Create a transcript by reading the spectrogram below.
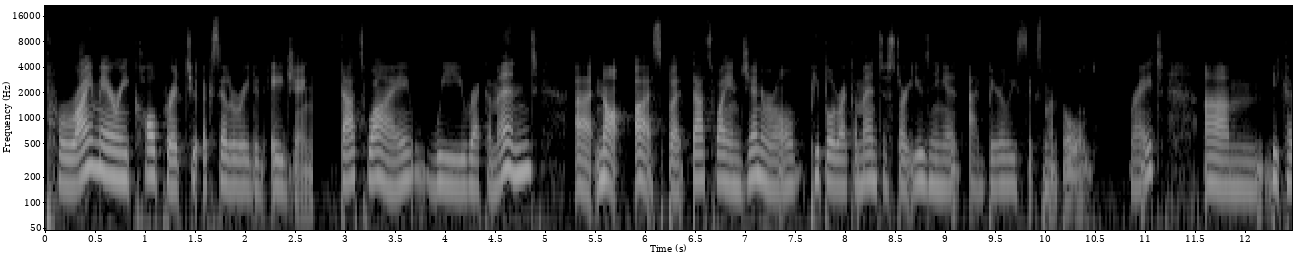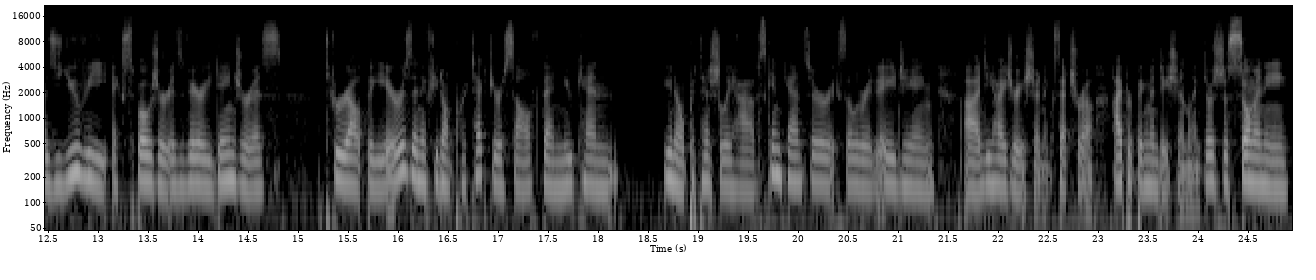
primary culprit to accelerated aging that's why we recommend, uh, not us, but that's why in general, people recommend to start using it at barely six month old, right? Um, because UV exposure is very dangerous throughout the years. And if you don't protect yourself, then you can you know potentially have skin cancer accelerated aging uh, dehydration etc hyperpigmentation like there's just so many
